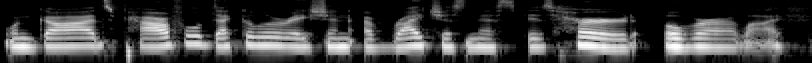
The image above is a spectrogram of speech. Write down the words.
when God's powerful declaration of righteousness is heard over our life.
